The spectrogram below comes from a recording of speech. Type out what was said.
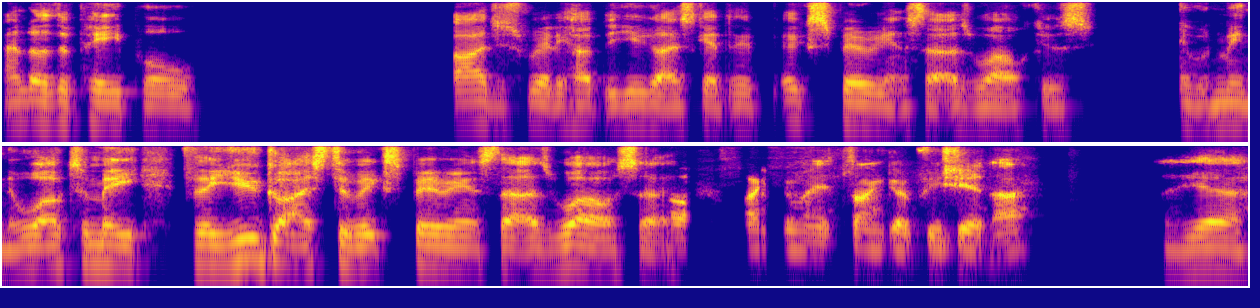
and other people. I just really hope that you guys get to experience that as well because it would mean the world to me for you guys to experience that as well. So Oh. Thank you, mate. Thank you. I appreciate that. yeah,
